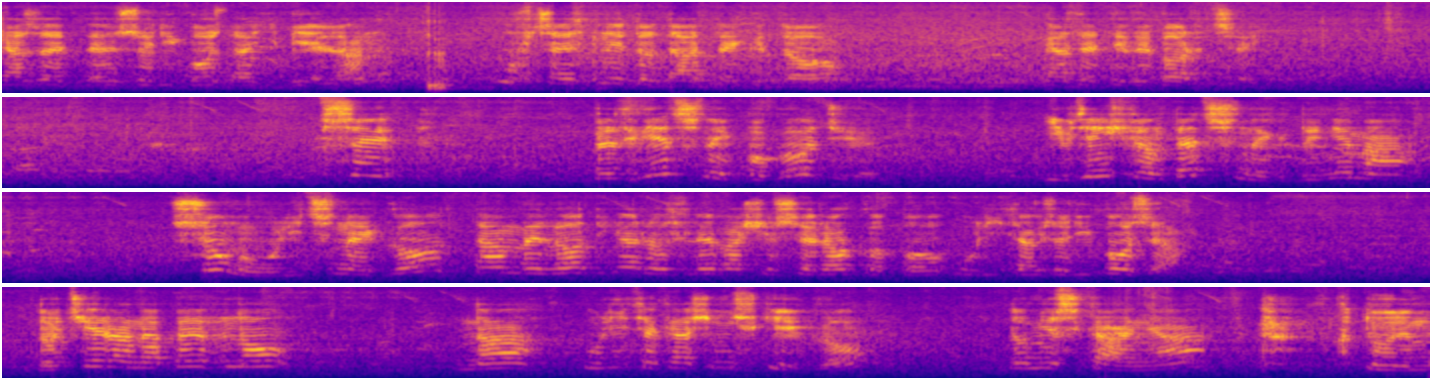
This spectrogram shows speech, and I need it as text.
gazetę Żoliborza i Bielan, ówczesny dodatek do Gazety Wyborczej. Przy bezwiecznej pogodzie i w dzień świąteczny, gdy nie ma szumu ulicznego, ta melodia rozlewa się szeroko po ulicach Żoliborza. Dociera na pewno na ulicę Krasińskiego, do mieszkania, w którym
